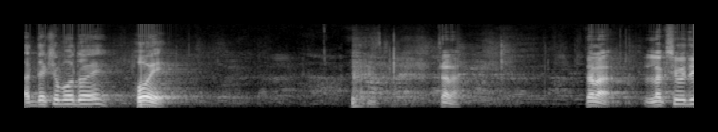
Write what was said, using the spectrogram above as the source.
अध्यक्ष महोदय? होय. चला. चला. लक्षवेधी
